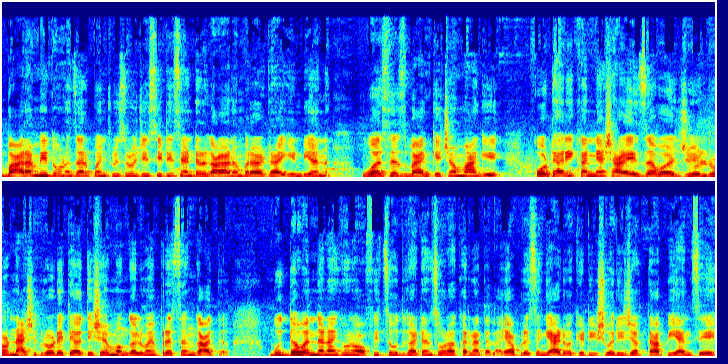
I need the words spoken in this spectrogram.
बारा मे दोन हजार पंचवीस रोजी सिटी सेंटर गाळा नंबर अठरा इंडियन वर्सेस बँकेच्या मागे कोठारी कन्या शाळेजवळ ज्वेल रोड नाशिक रोड येथे अतिशय मंगलमय प्रसंगात बुद्ध वंदना घेऊन ऑफिसचं उद्घाटन सोहळा करण्यात आला. या प्रसंगी ॲडव्होकेट ईश्वरी जगताप यांचे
